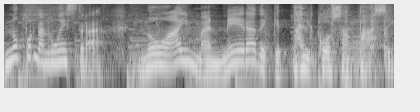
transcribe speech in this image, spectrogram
no por la nuestra. No hay manera de que tal cosa pase.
